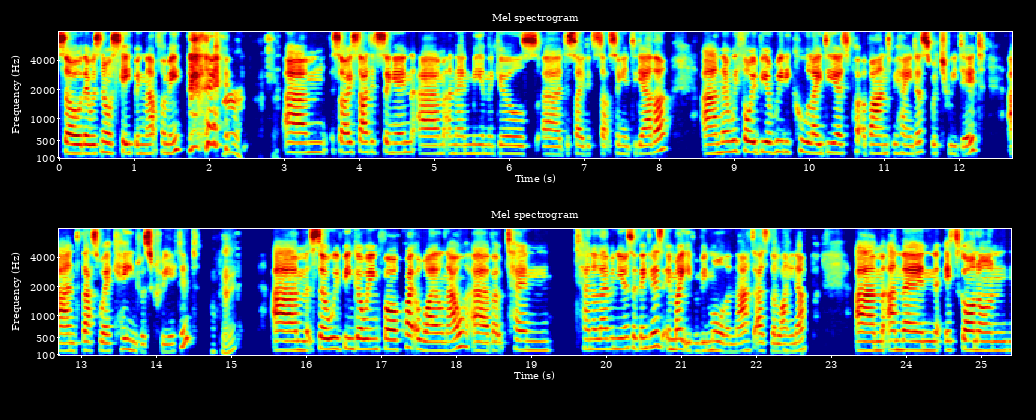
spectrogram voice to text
So there was no escaping that for me. Sure. Um, so I started singing, um, and then me and the girls uh, decided to start singing together. And then we thought it'd be a really cool idea to put a band behind us, which we did. And that's where Kane'd was created. Okay. Um, so we've been going for quite a while now, uh, about 10, 10, 11 years, I think it is. It might even be more than that as the lineup. Um, and then it's gone on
